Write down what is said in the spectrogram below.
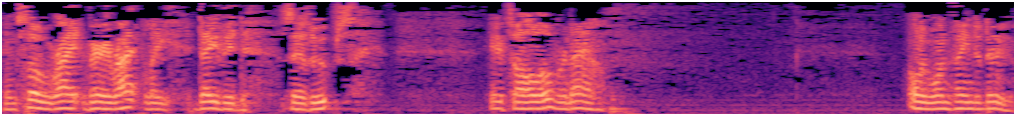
And so, right, very rightly, David says, oops, it's all over now. Only one thing to do.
